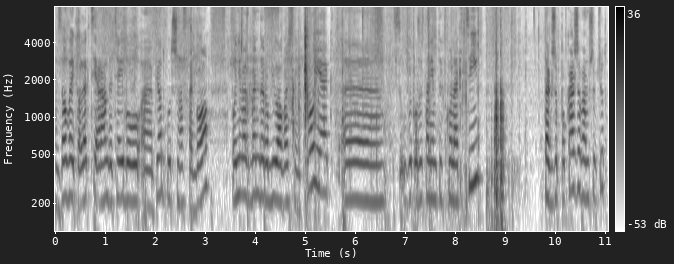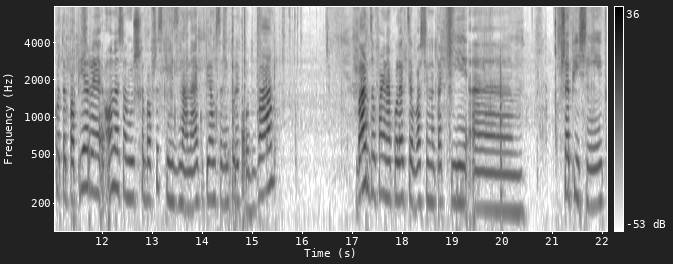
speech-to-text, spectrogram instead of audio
z nowej kolekcji Around the Table e, piątku 13, ponieważ będę robiła właśnie projekt e, z wykorzystaniem tych kolekcji. Także pokażę Wam szybciutko te papiery. One są już chyba wszystkim znane. Kupiłam sobie niektórych po dwa. Bardzo fajna kolekcja właśnie na taki em, przepiśnik.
